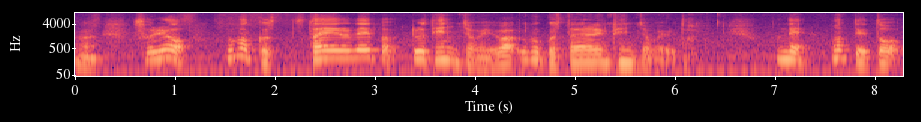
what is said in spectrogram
うん、それをうまく伝えられる店長もいればうまく伝えられる店長もいると。でもっと言うと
